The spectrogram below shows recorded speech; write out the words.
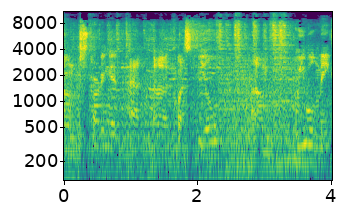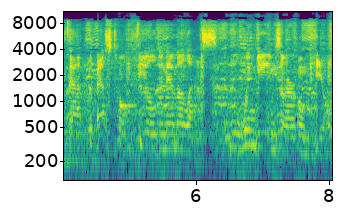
Um, starting at, at uh, Qwest Field, um, we will make that the best home field in MLS. We'll win games on our home field.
